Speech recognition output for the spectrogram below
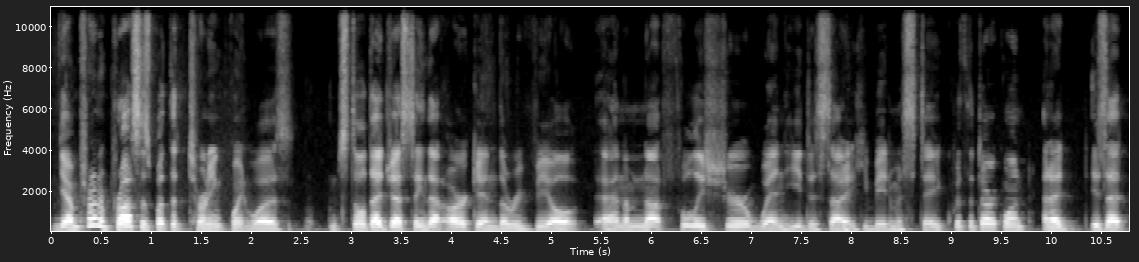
Yeah, I'm trying to process what the turning point was. I'm still digesting that arc and the reveal. And I'm not fully sure when he decided he made a mistake with the Dark One. And I is that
